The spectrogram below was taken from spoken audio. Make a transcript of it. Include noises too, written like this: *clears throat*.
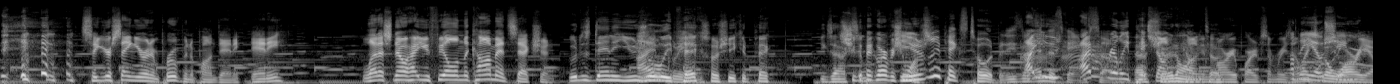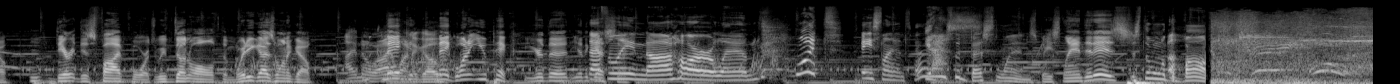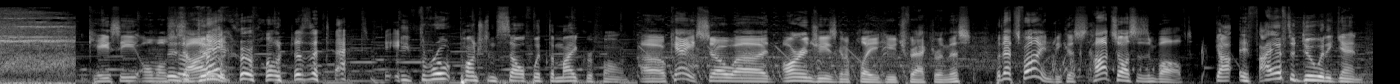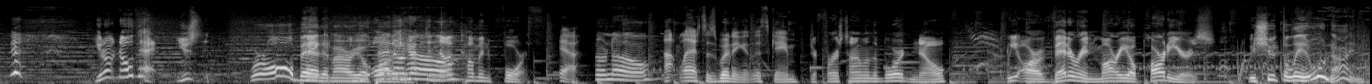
*laughs* So you're saying you're an improvement upon Danny. Danny, let us know how you feel in the comments section. Who does Danny usually green. pick so she could pick exactly? She can pick whoever she She wants. usually picks Toad, but he's not I, in this us- game. I don't so. really pick That's true, Donkey don't Kong want and to. Mario Party for some reason. I Probably like to go Yoshi. Wario. There, there's five boards. We've done all of them. Where do you guys want to go? I know where Meg, I want to go. Meg, why don't you pick? You're the you're the Definitely guest. not Horrorland. What? Baselands. Yes. Yes. the best lens. Spaceland it is. Just the one with the bomb. Casey almost This the died. microphone *laughs* just attacked me. He throat punched himself with the microphone. Okay, so uh, RNG is going to play a huge factor in this, but that's fine because hot sauce is involved. God, if I have to do it again, *laughs* You don't know that. You just we're all bad Meg, at Mario You Party. only don't have to not come in fourth. Yeah, I don't know. not last is winning in this game. Your first time on the board? No. We are veteran Mario Partiers. We shoot the laser. Ooh, nine.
